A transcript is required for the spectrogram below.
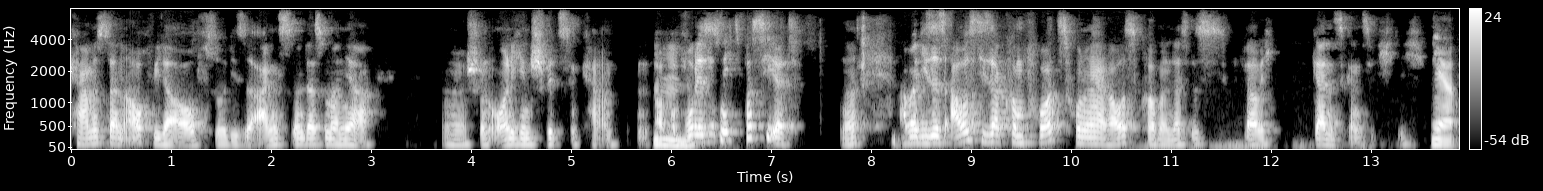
kam es dann auch wieder auf, so diese Angst und dass man ja äh, schon ordentlich ins Schwitzen kam. Mhm. Obwohl es ist nichts passiert. Ne? Aber dieses aus dieser Komfortzone herauskommen, das ist, glaube ich, ganz, ganz wichtig. Ja.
